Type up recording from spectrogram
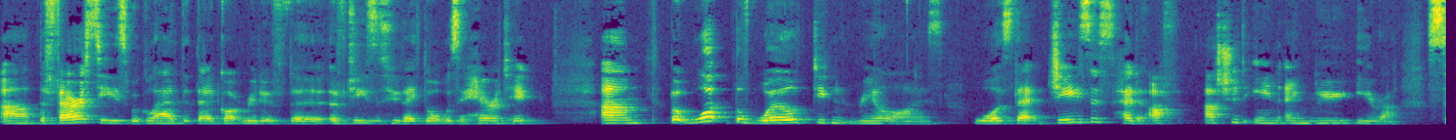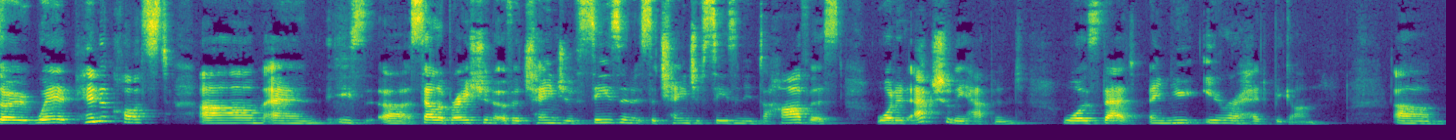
Uh, the Pharisees were glad that they'd got rid of the of Jesus, who they thought was a heretic. Um, but what the world didn't realize was that Jesus had ushered in a new era. So, where Pentecost um, and is a celebration of a change of season, it's a change of season into harvest, what had actually happened was that a new era had begun. Um,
